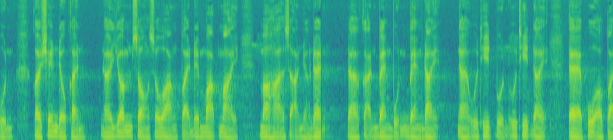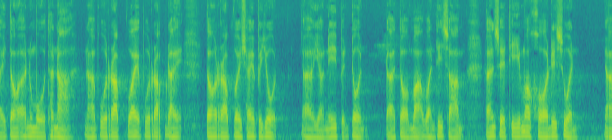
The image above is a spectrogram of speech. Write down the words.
บุญก็เช่นเดียวกัน นะย้อมส่องสว่างไปได้มากมาย มหาศาลอย่างนั้นการแบ่งบุญแบ่งได้นะอุทิศบุญอุทิศได้ แต่ผู้เอาไปต้องอนุโมทนานะผู้รับไว้ผู้รับได้ต้องรับไว้ใช้ประโยชน์ อย่างนี้เป็นต้นนะต่อมาวันที่สามท่านเศรษฐีมาขอได้ส่วนนะ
